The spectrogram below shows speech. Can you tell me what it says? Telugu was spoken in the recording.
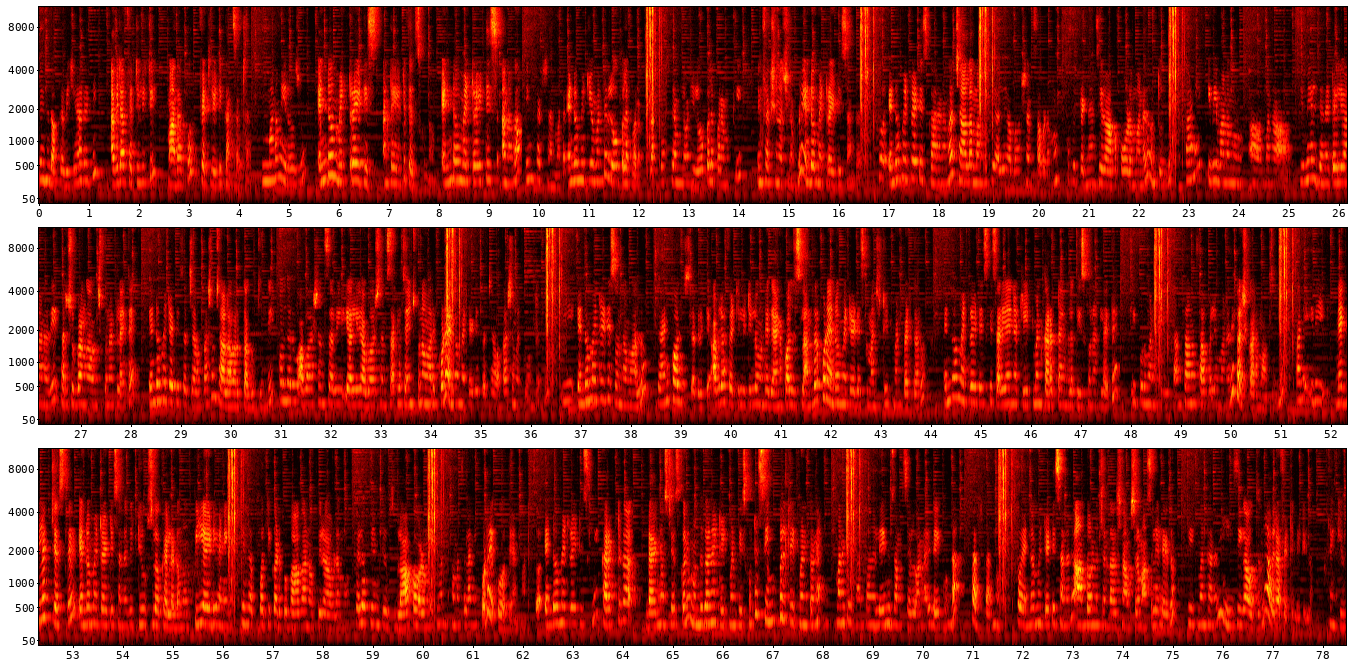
నేను doctor Vijaya Reddy Avira fertility Madhapur fertility consultant. మనం ఈరోజు ఎండోమెట్రైటిస్ అంటే ఏంటి తెలుసుకుందాం. ఎండోమెట్రైటిస్ అనగా ఇన్ఫెక్షన్ అనమాట ఎండోమెట్రియం అంటే లోపల పొరం. గర్భాశయంలోని లోపల పొరంకి ఇన్ఫెక్షన్ వచ్చినప్పుడు ఎండోమెట్రైటిస్ అంటారు. సో ఎండోమెట్రైటిస్ కారణంగా చాలా మందికి అలి అబార్షన్స్ అవ్వడము అసలు ప్రెగ్నెన్సీ రాకపోవడం అనేది ఉంటుంది. కానీ ఇవి మనము మన ఫిమేల్ జెనటేలియా అనేది పరిశుభ్రంగా ఉంచుకున్నట్లయితే ఎండోమెట్రైటిస్ వచ్చే అవకాశం చాలా చాలా వరకు తగ్గుతుంది. కొందరు అబార్షన్స్ అవి ఎర్లీ అబార్షన్స్ అట్లా చేయించుకున్న వారికి కూడా ఎండోమెట్రైటిస్ వచ్చే అవకాశం ఎక్కువ ఉంటుంది. ఈ ఎండోమెట్రైటిస్ ఉన్న వాళ్ళు గైనకాలజిస్ట్ దగ్గరికి అవిరా ఫెర్టిలిటీలో ఉండే గైనకాలజిస్టులు అందరూ కూడా ఎండోమెట్రైటిస్కి మంచి ట్రీట్మెంట్ పెడతారు. ఎండోమెట్రైటిస్కి సరి అయిన ట్రీట్మెంట్ కరెక్ట్ టైంలో తీసుకున్నట్లయితే ఇప్పుడు మనకి సంతాన సాఫల్యం అనేది పరిష్కారం అవుతుంది. కానీ ఇది నెగ్లెక్ట్ చేస్తే ఎండోమెట్రైటిస్ అనేది ట్యూబ్స్లోకి వెళ్ళడము పిఐడి అనేది కింద పొత్తి కడుపు బాగా నొప్పి రావడము ఫెలోపియన్ ట్యూబ్స్ బ్లాక్ అవ్వడం ఇటువంటి సమస్యలన్నీ కూడా ఎక్కువ అవుతాయి అన్నమాట. సో ఎండోమెట్రైటిస్ని కరెక్ట్గా డయాగ్నోస్ చేసుకొని ముందుగానే ట్రీట్మెంట్ తీసుకుంటే సింపుల్ ట్రీట్మెంట్తోనే మనకి సంతానం లేని సమస్యలు అన్నది లేకుండా పరిష్కారం అవుతుంది. సో ఎండోమెట్రైటిస్ అనేది ఆందోళన చెందాల్సిన అవసరం అసలే లేదు. ట్రీట్మెంట్ అనేది ఈజీగా అవుతుంది అవిరా ఫెర్టిలిటీలో థ్యాంక్ యూ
